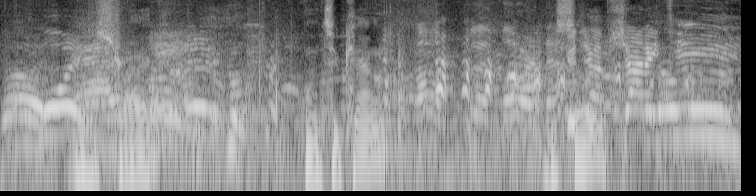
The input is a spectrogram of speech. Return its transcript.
There's a strike. One two count. Good job, Shiny T!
